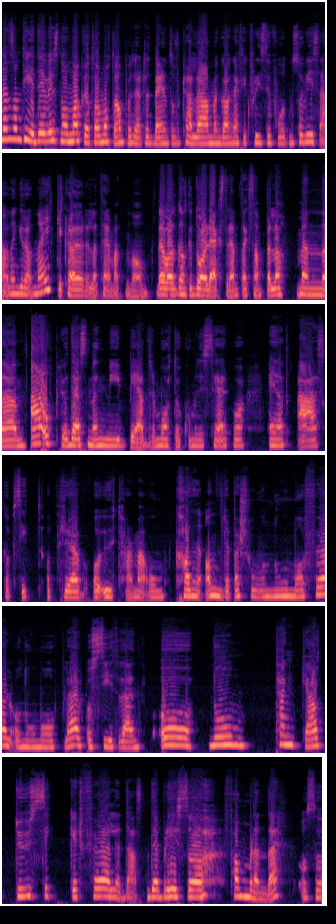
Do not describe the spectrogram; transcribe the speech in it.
Men samtidig, hvis noen akkurat har måttet amputert et bein, så forteller jeg om en gang jeg fikk flis i foten, så viser jeg jo den graden jeg ikke klarer å relatere meg til noen. Det var et ganske dårlig ekstremt eksempel, da. Men uh, jeg opplever det som en mye bedre måte å kommunisere på enn at jeg skal sitte og prøve å uttale meg om hva den andre personen nå må føle og nå må oppleve, og si til den å, nå tenker jeg at du sikkert føler deg Det blir så famlende. Og så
